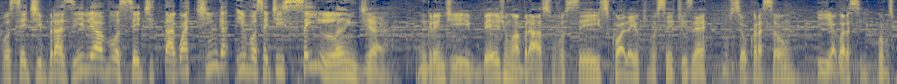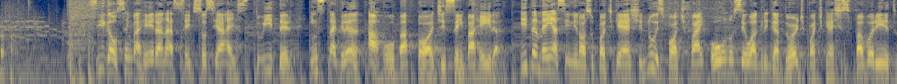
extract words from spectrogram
Você de Brasília, você de Taguatinga e você de Ceilândia. Um grande beijo, um abraço. Você escolhe aí o que você quiser no seu coração. E agora sim, vamos pra pauta. Siga o Sem Barreira nas redes sociais, Twitter, Instagram, arroba Pod Sem Barreira. E também assine nosso podcast no Spotify ou no seu agregador de podcasts favorito.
